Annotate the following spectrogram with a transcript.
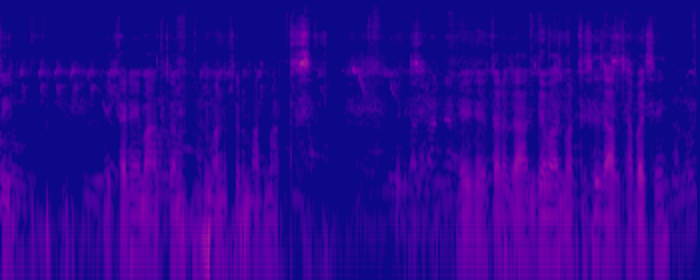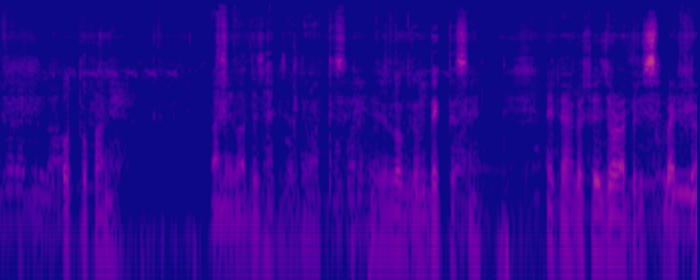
নদী এখানে মাছজন মানুষজন মাছ মারতেছে। এই যে- তারা জাল দিয়ে মাছ মারতেছে জাল ছাপাইছে। কত পানি। পানির মধ্যে ঝাঁকি জাল দিয়ে মারতেছে। এই যে লোকজন দেখতেছে এটা হলো সেই জোড়া ব্রিজ বাইকটা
